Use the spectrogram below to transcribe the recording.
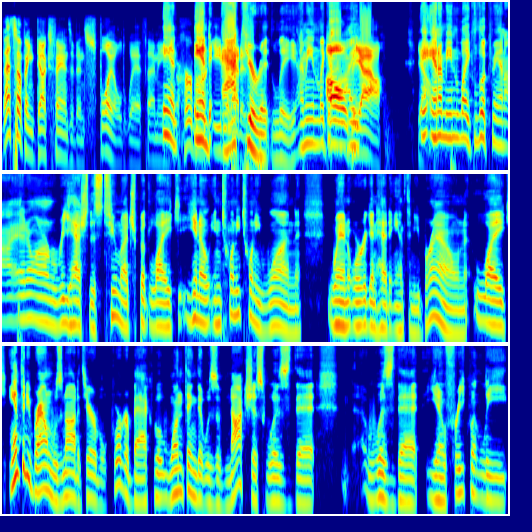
That's something Ducks fans have been spoiled with. I mean, and Herbert and even had his- accurately. I mean, like oh I, yeah, And, and, I mean, like, look, man, I, I don't want to rehash this too much, but like, you know, in 2021, when Oregon had Anthony Brown, like, Anthony Brown was not a terrible quarterback, but one thing that was obnoxious was that, was that, you know, frequently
